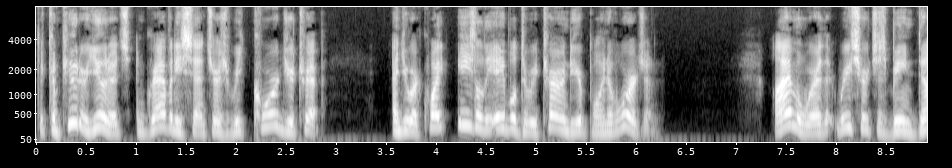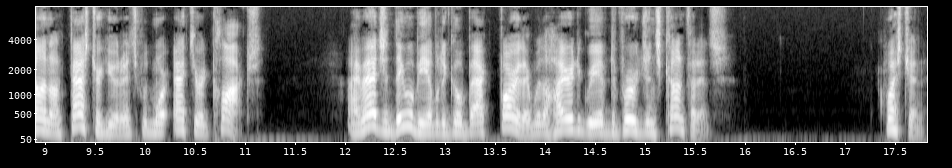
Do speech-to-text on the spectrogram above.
The computer units and gravity sensors record your trip, and you are quite easily able to return to your point of origin. I am aware that research is being done on faster units with more accurate clocks. I imagine they will be able to go back farther with a higher degree of divergence confidence. Question.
